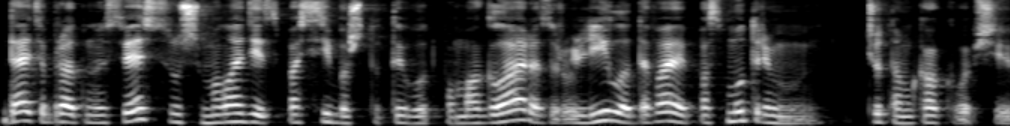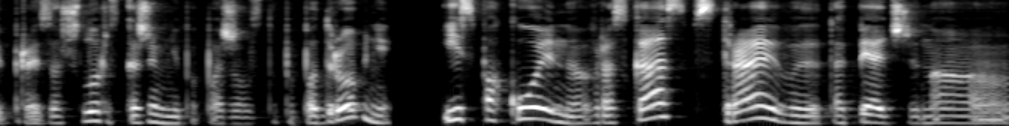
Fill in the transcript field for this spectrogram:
Дать обратную связь, слушай, молодец, спасибо, что ты вот помогла, разрулила, давай посмотрим, что там, как вообще произошло, расскажи мне, пожалуйста, поподробнее. И спокойно в рассказ встраивает, опять же, на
